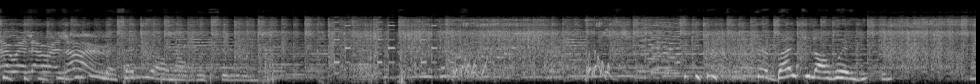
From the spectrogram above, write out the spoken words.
çok küfür ediyorsun da sen niye ana avrat seviyorsun? Belki lavaboya gittin. Ha.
